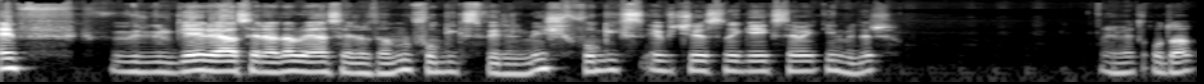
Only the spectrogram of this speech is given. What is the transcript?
F virgül G reel sayılardan reel sayılar tanımı fogx verilmiş. Fogx F içerisinde Gx demek değil midir? Evet o da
